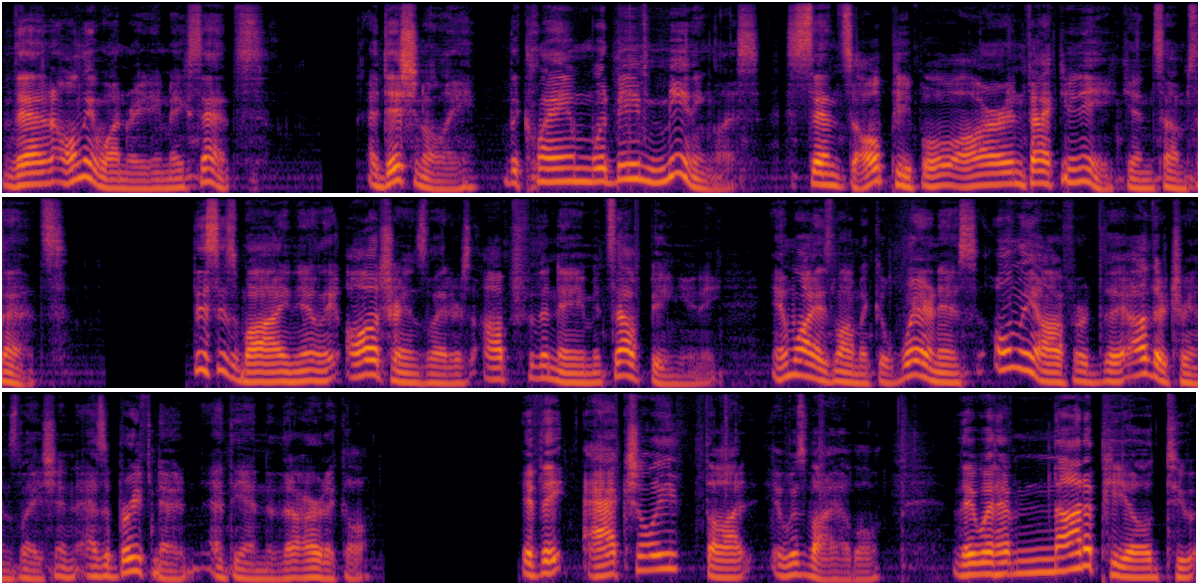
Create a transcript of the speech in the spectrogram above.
then only one reading makes sense. Additionally, the claim would be meaningless, since all people are in fact unique in some sense. This is why nearly all translators opt for the name itself being unique, and why Islamic Awareness only offered the other translation as a brief note at the end of the article. If they actually thought it was viable, they would have not appealed to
